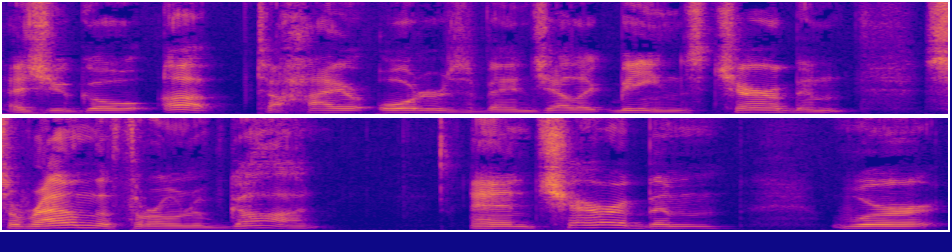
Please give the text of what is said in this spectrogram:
As you go up to higher orders of angelic beings, cherubim surround the throne of God, and cherubim were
